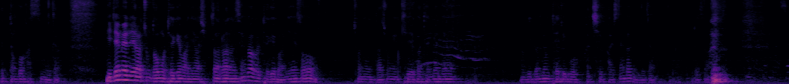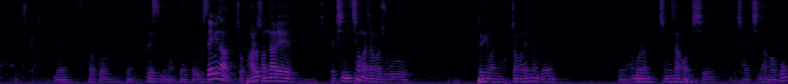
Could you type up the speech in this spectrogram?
됐던 것 같습니다. 비대면이라 좀 너무 되게 많이 아쉽다라는 생각을 되게 많이 해서 저는 나중에 기회가 되면은 여기 몇 명 데리고 같이 갈 생각입니다. 네, 그래서 네 하고 네 그랬습니다. 네 그리고 세미나 저 바로 전날에 백신 2차 맞아가지고 되게 많은 걱정을 했는데 네, 아무런 증상 없이 잘 지나가고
